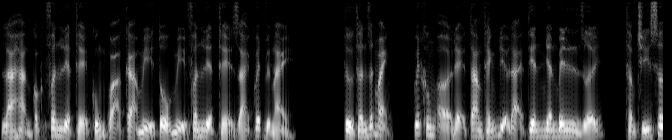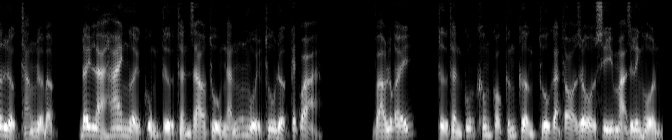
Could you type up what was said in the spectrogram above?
là hàn cốc phân liệt thể cùng quả cả mỹ tổ mỹ phân liệt thể giải quyết việc này. Tử thần rất mạnh, quyết không ở đệ tam thánh địa đại tiên nhân bên dưới, thậm chí sơ lược thắng nửa bậc, đây là hai người cùng tử thần giao thủ ngắn ngủi thu được kết quả. Vào lúc ấy, tử thần cũng không có cứng cường thu gạt họ rổ xì m linh hồn,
